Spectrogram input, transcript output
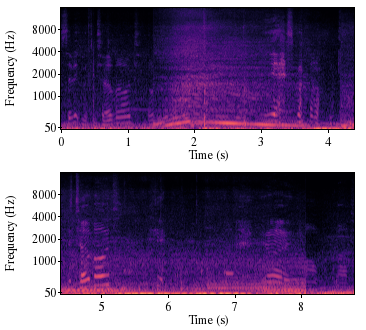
Civic looks turboed. Yes, on. It's turboed? yeah. Oh gosh.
